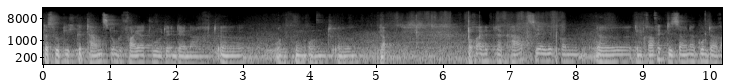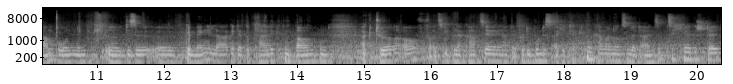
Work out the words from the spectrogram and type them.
dass wirklich getanzt und gefeiert wurde in der Nacht unten und ja. Auch eine Plakatserie von äh, dem Grafikdesigner Gunter Rambohn nimmt äh, diese äh, Gemengelage der beteiligten bauenden Akteure auf. Also die Plakatserie hat er für die Bundesarchitektenkammer 1971 hergestellt.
